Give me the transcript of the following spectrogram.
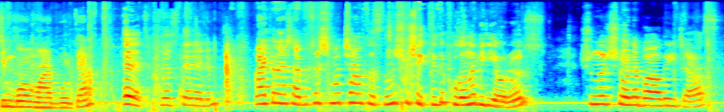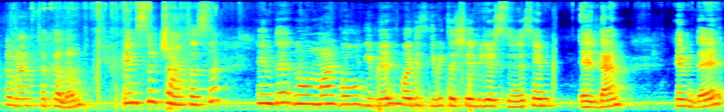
cimbom var burada. Evet gösterelim. Arkadaşlar bu taşıma çantasını şu şekilde kullanabiliyoruz. Şunları şöyle bağlayacağız. Hemen takalım. Hem sırt çantası hem de normal bavul gibi, valiz gibi taşıyabilirsiniz. Hem elden hem de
